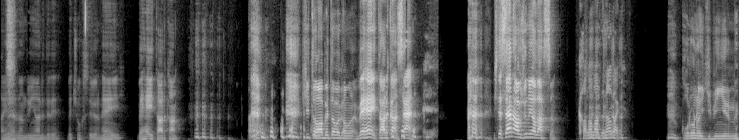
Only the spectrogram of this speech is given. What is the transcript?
Sayın Erdoğan dünya lideri ve çok seviyorum. Hey. Ve hey Tarkan. Hitabete bak ama. Ve hey Tarkan sen. işte sen avcunu yalarsın. Kanal adına bak. Korona 2020.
